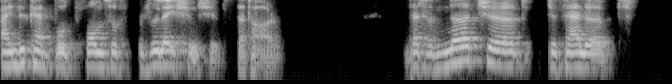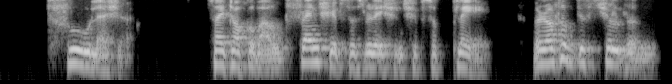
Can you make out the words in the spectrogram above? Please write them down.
I look at both forms of relationships that are that are nurtured, developed through leisure. So I talk about friendships as relationships of play, where a lot of these children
